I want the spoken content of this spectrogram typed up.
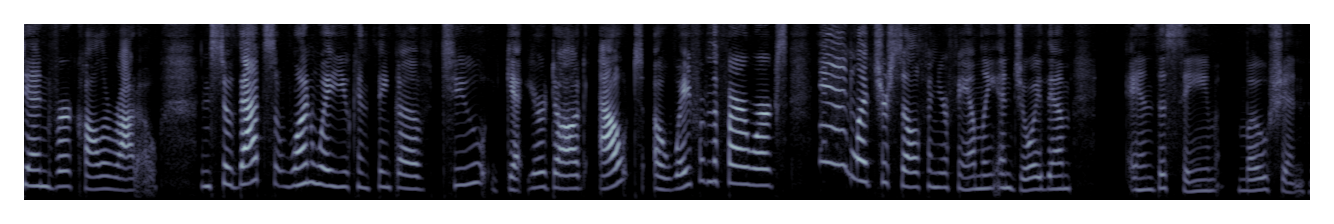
Denver, Colorado. And so that's one way you can think of to get your dog out away from the fireworks and let yourself and your family enjoy them in the same motion.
